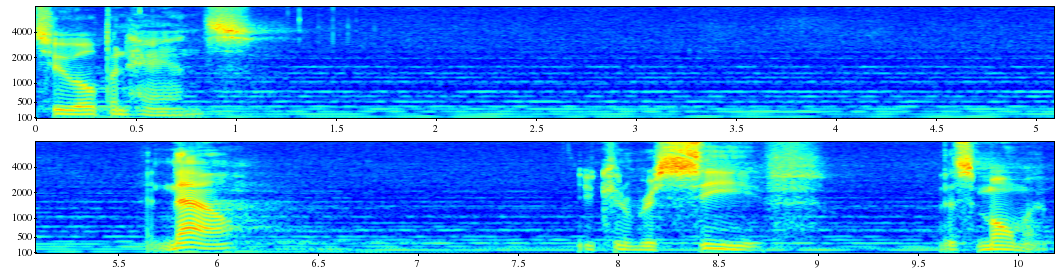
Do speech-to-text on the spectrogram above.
Two open hands. And now, you can receive this moment.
